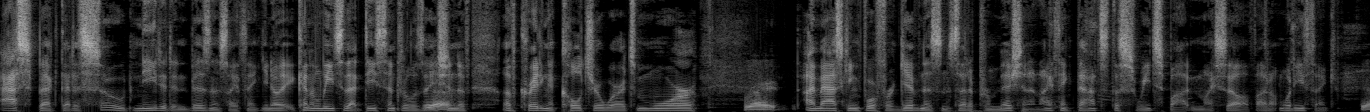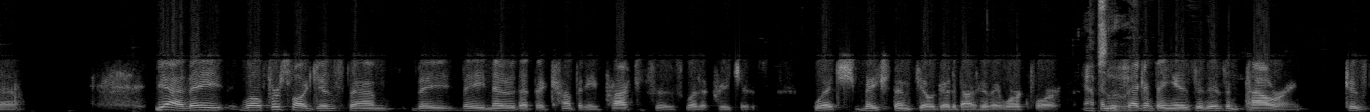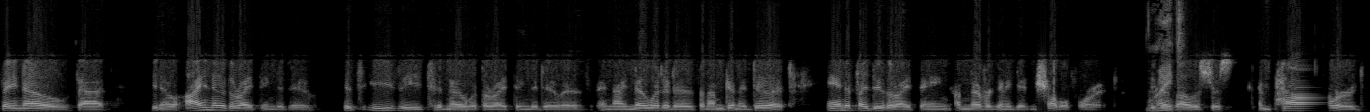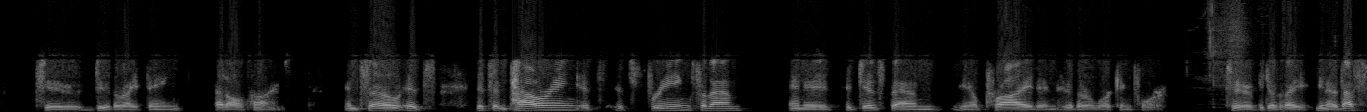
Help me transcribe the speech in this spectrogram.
aspect that is so needed in business. I think you know it kind of leads to that decentralization yeah. of of creating a culture where it's more Right. I'm asking for forgiveness instead of permission, and I think that's the sweet spot in myself. I don't. What do you think? Yeah. Yeah. They well, first of all, it gives them they they know that the company practices what it preaches, which makes them feel good about who they work for. Absolutely. And the second thing is it is empowering because they know that you know I know the right thing to do. It's easy to know what the right thing to do is, and I know what it is, and I'm going to do it. And if I do the right thing, I'm never going to get in trouble for it because Right. I was just empowered to do the right thing at all times. And so it's it's empowering, it's it's freeing for them, and it it gives them you know pride in who they're working for, too. Because I you know that's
